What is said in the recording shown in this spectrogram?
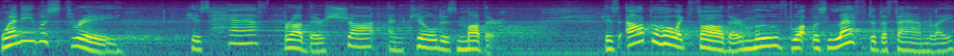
When he was three, his half brother shot and killed his mother. His alcoholic father moved what was left of the family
